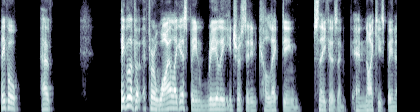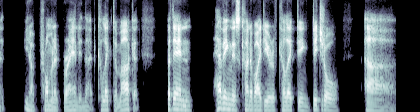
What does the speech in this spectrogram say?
people have people have uh, for a while, I guess, been really interested in collecting sneakers, and and Nike's been a you know prominent brand in that collector market. But then mm. having this kind of idea of collecting digital uh,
